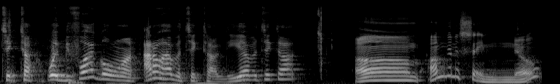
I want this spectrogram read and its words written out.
TikTok. Wait, before I go on, I don't have a TikTok. Do you have a TikTok? Um, I'm gonna say no.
